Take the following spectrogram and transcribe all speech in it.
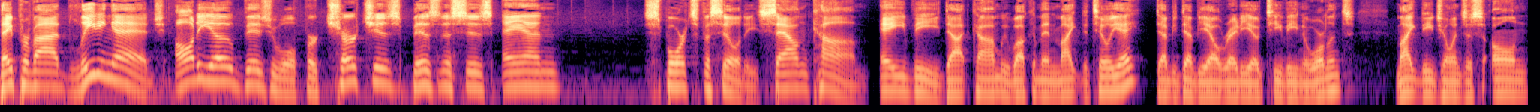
They provide leading edge audio visual for churches, businesses, and Sports Facilities, SoundcomAV.com. We welcome in Mike Detillier, WWL Radio TV New Orleans. Mike D joins us on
